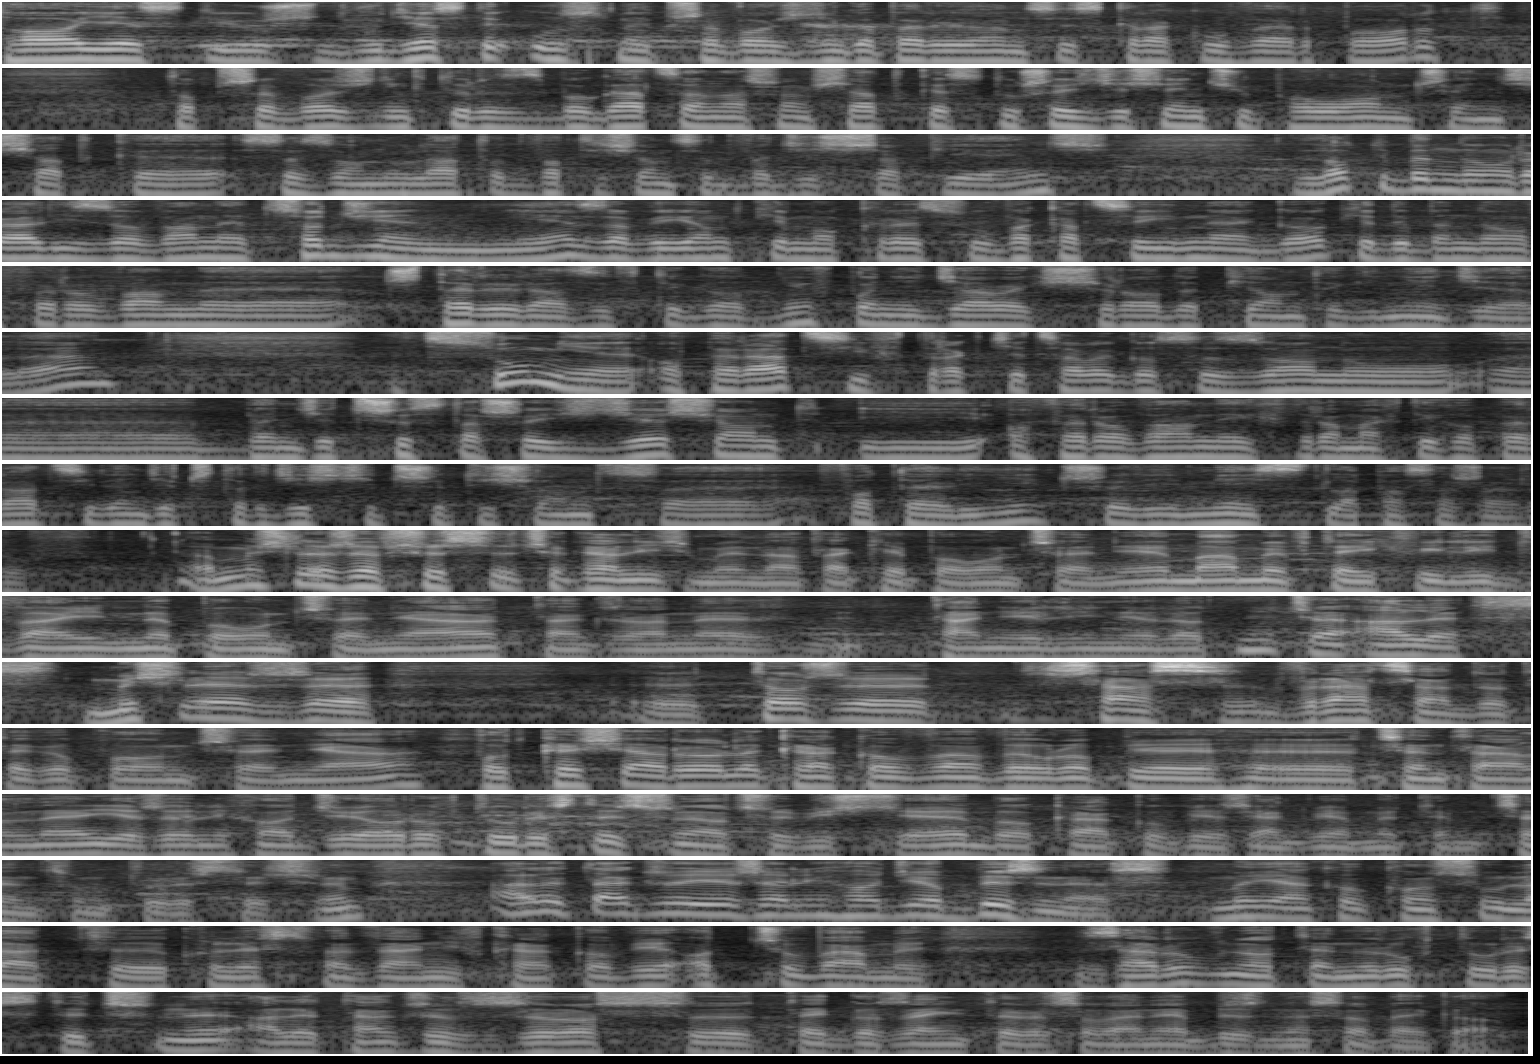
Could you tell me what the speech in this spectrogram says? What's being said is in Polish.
To jest już 28 przewoźnik operujący z Kraków Airport. To przewoźnik, który wzbogaca naszą siatkę 160 połączeń, siatkę sezonu lato 2025. Loty będą realizowane codziennie, za wyjątkiem okresu wakacyjnego, kiedy będą oferowane 4 razy w tygodniu, w poniedziałek, środę, piątek i niedzielę. W sumie operacji w trakcie całego sezonu e, będzie 360 i oferowanych w ramach tych operacji będzie 43 tysiące foteli, czyli miejsc dla pasażerów. Myślę, że wszyscy czekaliśmy na takie połączenie. Mamy w tej chwili dwa inne połączenia, tak zwane tanie linie lotnicze, ale myślę, że to, że SAS wraca do tego połączenia, podkreśla rolę Krakowa w Europie e, Centralnej, jeżeli chodzi o ruch turystyczny oczywiście, bo Kraków jest, jak wiemy, tym centrum turystycznym, ale także jeżeli chodzi o biznes. My jako konsulat e, Królestwa Danii w Krakowie odczuwamy zarówno ten ruch turystyczny, ale także wzrost e, tego zainteresowania biznesowego.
